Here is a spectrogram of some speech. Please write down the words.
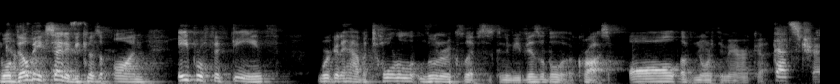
Well, they'll be excited because on April 15th, we're going to have a total lunar eclipse. It's going to be visible across all of North America. that's true.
